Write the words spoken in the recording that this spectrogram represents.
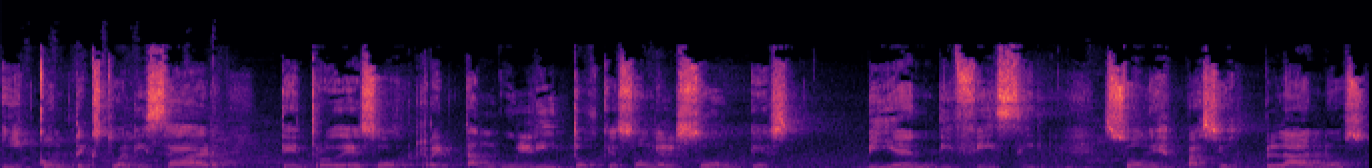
Y contextualizar dentro de esos rectangulitos que son el Zoom es bien difícil. Son espacios planos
